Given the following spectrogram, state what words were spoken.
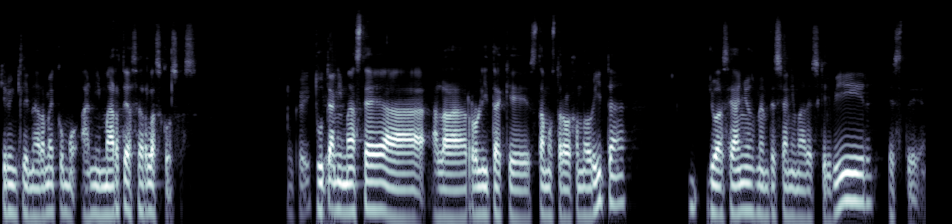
quiero inclinarme como animarte a hacer las cosas. Tú te animaste a, a, la rolita que estamos trabajando ahorita. Yo hace años me empecé a animar a escribir. Este,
